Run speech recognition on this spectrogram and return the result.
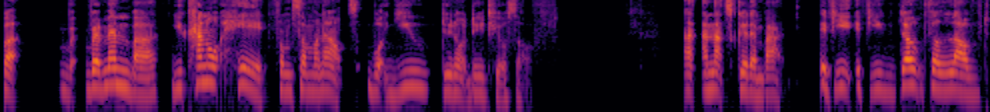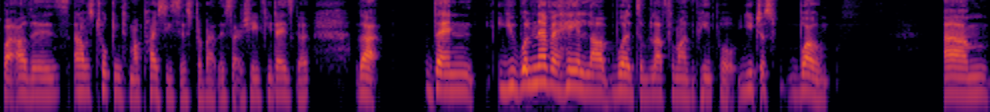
but r- remember, you cannot hear from someone else what you do not do to yourself, and, and that's good and bad. If you if you don't feel loved by others, and I was talking to my Pisces sister about this actually a few days ago, that then you will never hear love words of love from other people. You just won't. Um,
